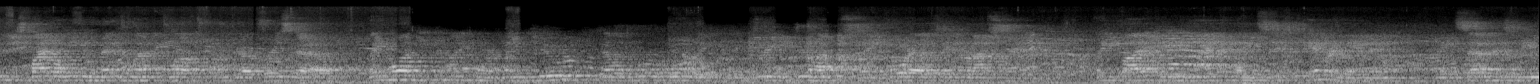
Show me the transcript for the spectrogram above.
Finish final week of the men's 11 clubs uh, freestyle. Lane 1, Ethan Highmore. Lane 2, Delacour Worley. Lane 3, Drew. Lane 4, Alexander Rossman. Lane 5, David Hammond. Lane 6, Cameron Hammond. Lane 7 is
